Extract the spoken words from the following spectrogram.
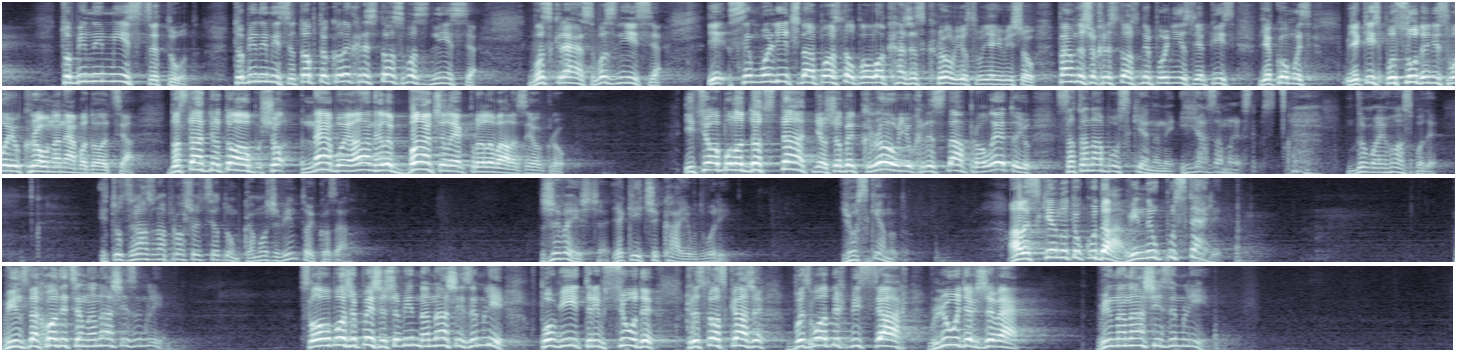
Тобі не місце тут. Тобі не місце. Тобто, коли Христос вознісся, воскрес, вознісся, і символічно апостол Павло каже, з кров'ю своєю війшов. Певне, що Христос не поніс в, якійсь, в, якомусь, в якійсь посудині свою кров на небо до Отця. Достатньо того, що небо і ангели бачили, як проливалася його кров. І цього було достатньо, щоб кров'ю Христа пролитою сатана був скинений. І я замислився. Думаю, Господи. І тут зразу напрошується думка, може він той козел? Живий ще, який чекає в дворі. Його скинуто. Але скинуто куди? Він не в пустелі. Він знаходиться на нашій землі. Слово Боже пише, що Він на нашій землі, в повітрі, всюди. Христос каже, в безводних місцях, в людях живе. Він на нашій землі.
